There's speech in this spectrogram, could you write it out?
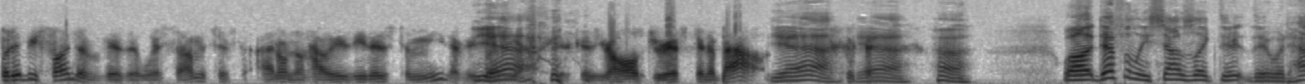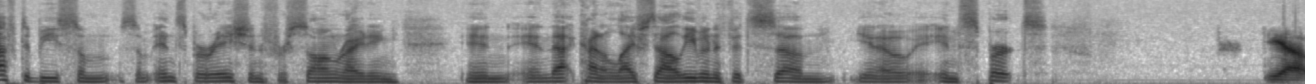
but it'd be fun to visit with some. It's just I don't know how easy it is to meet everybody yeah. because you're all drifting about. Yeah. Yeah. huh. Well, it definitely sounds like there there would have to be some some inspiration for songwriting in in that kind of lifestyle, even if it's um, you know in spurts. Yeah.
